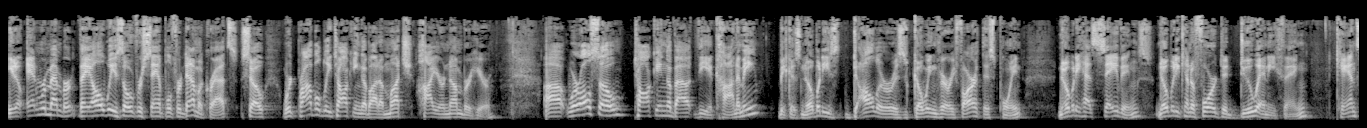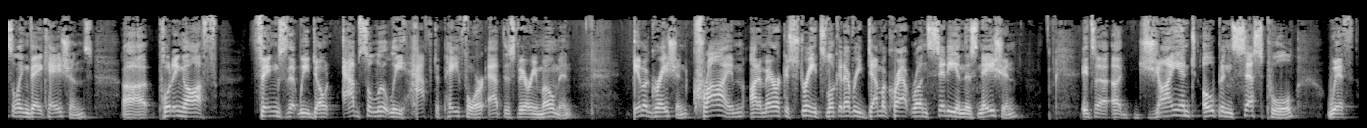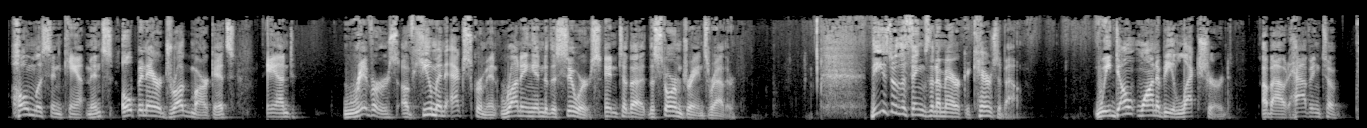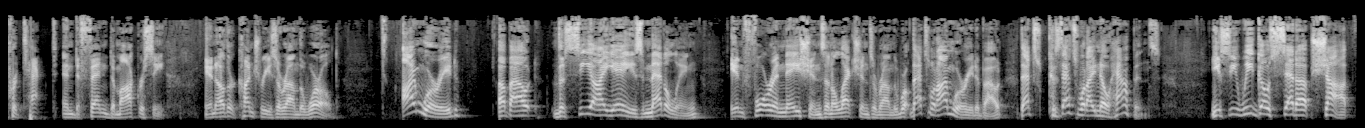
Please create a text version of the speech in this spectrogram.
You know, and remember, they always oversample for Democrats, so we're probably talking about a much higher number here. Uh, we're also talking about the economy because nobody's dollar is going very far at this point. Nobody has savings. Nobody can afford to do anything. Canceling vacations, uh, putting off things that we don't absolutely have to pay for at this very moment immigration, crime on America's streets. Look at every Democrat run city in this nation. It's a, a, giant open cesspool with homeless encampments, open air drug markets, and rivers of human excrement running into the sewers, into the, the storm drains, rather. These are the things that America cares about. We don't want to be lectured about having to protect and defend democracy in other countries around the world. I'm worried about the CIA's meddling in foreign nations and elections around the world. That's what I'm worried about. That's because that's what I know happens. You see, we go set up shop,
